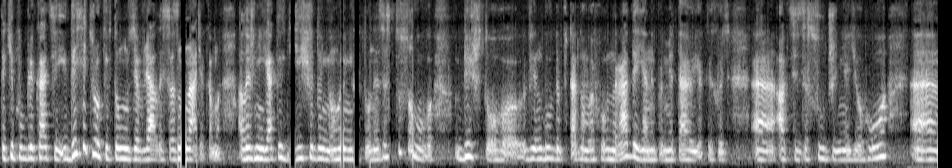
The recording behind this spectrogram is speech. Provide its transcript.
такі публікації і 10 років тому з'являлися з натяками, але ж ніяких дій щодо нього ніхто не застосовував. Більш того, він був депутатом Верховної Ради. Я не пам'ятаю якихось е, акцій засудження його е,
